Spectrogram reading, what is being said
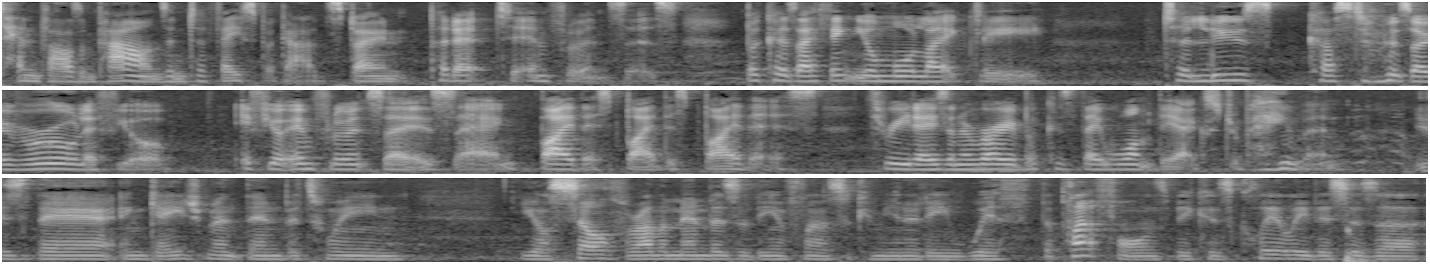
ten thousand pounds into Facebook ads. Don't put it to influencers because I think you're more likely to lose customers overall if your if your influencer is saying buy this, buy this, buy this three days in a row because they want the extra payment. Is there engagement then between yourself or other members of the influencer community with the platforms? Because clearly this is a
